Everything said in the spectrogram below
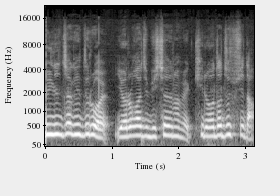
훈련장에 들어올 여러 가지 미션을 하며 키를 얻어줍시다.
